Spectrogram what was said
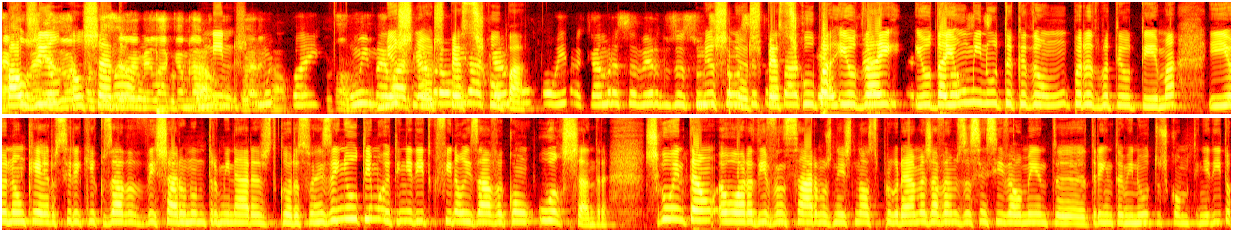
é, Paulo Gil, Alexandre. um Meninos. perguntar. Muito bem. Não. Um e-mail Meus senhores, peço ir à desculpa. Câmara, ou ir à Câmara saber dos assuntos Meus que estão a senhores, ser peço tratados. desculpa, É eu um dei, eu dei um minuto a cada um para debater o tema e eu não quero ser aqui acusada de deixar o Nuno terminar as declarações. Em último, eu tinha dito que finalizava com o Alexandre. Chegou então a hora de avançarmos neste nosso programa, já vamos a sensivelmente eh, 30 minutos, como tinha dito.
